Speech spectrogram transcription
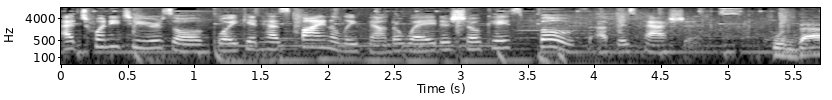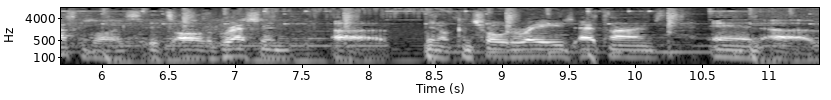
At 22 years old, Boykin has finally found a way to showcase both of his passions. With basketball, it's, it's all aggression, uh, you know, controlled rage at times, and uh,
